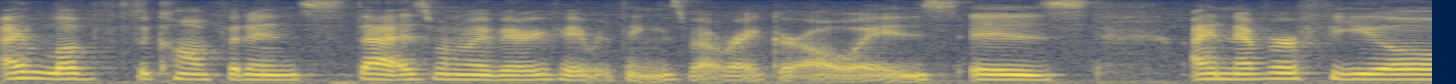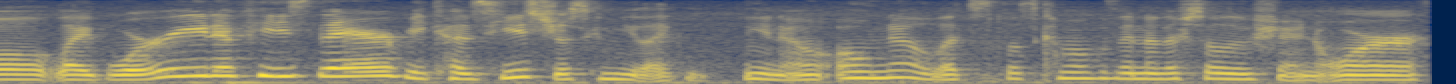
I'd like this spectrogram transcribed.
I love the confidence. That is one of my very favorite things about Riker always is I never feel like worried if he's there because he's just to be like, you know, oh no, let's let's come up with another solution or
